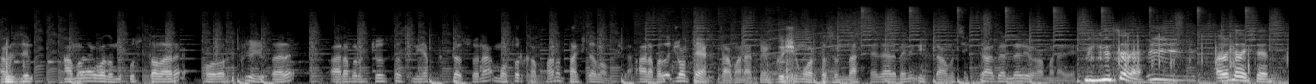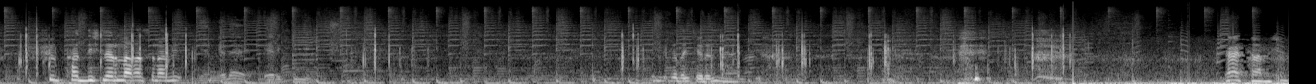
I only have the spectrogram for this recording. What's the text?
Ya Bizim amına koyayım ustaları, orospu çocukları arabanın contasını yaptıktan sonra motor kapağını taşlamamışlar. Arabada conta yaktı amına koyayım kışın ortasında. Neler benim iddiamı sikti haberleri yok amına koyayım. Gülsene. Arkadaşlar şu ta dişlerin arasına bir Yenge de erik mi? bir kadar kerim. Evet kardeşim.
